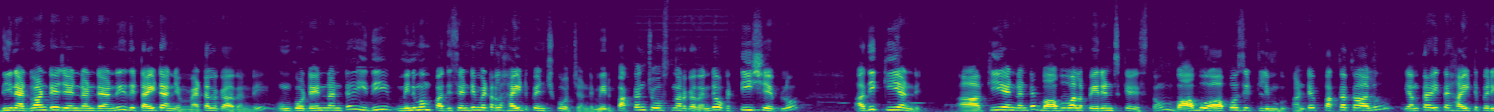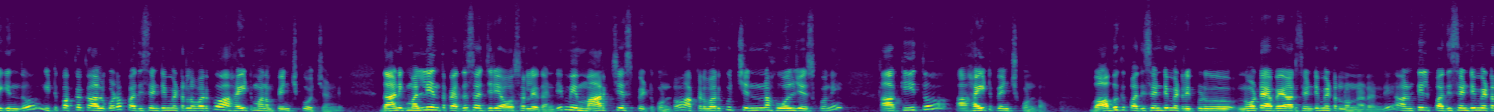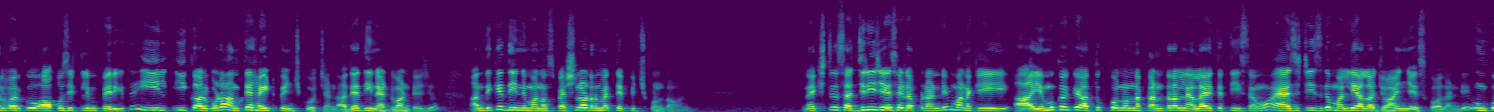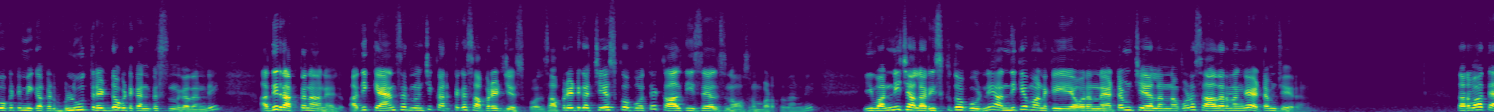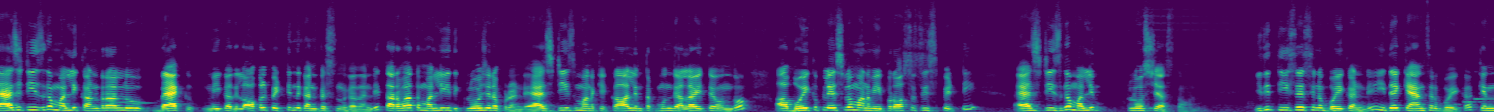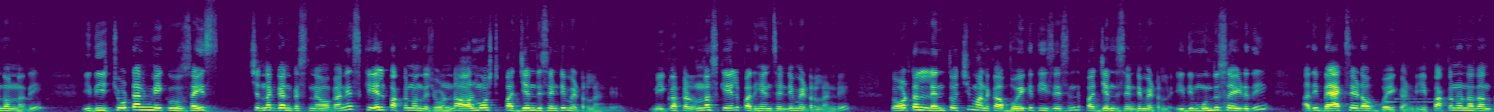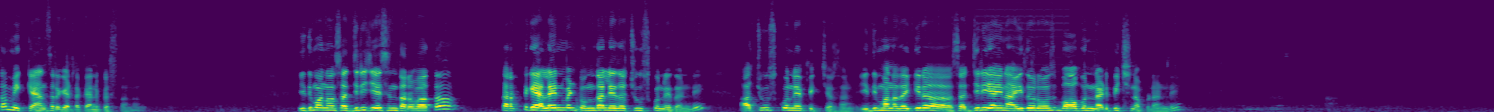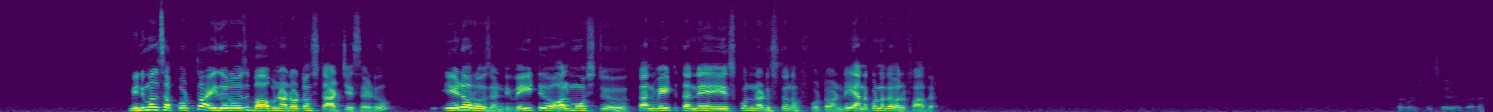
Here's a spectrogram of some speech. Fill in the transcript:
దీని అడ్వాంటేజ్ ఏంటంటే అండి ఇది టైటానియం మెటల్ కాదండి. ఇంకోటి ఏంటంటే ఇది మినిమం పది సెంటీమీటర్ల హైట్ పెంచుకోవచ్చండి. మీరు పక్కన చూస్తున్నారు కదండి ఒక టీ షేప్లో. అది కీ అండి. ఆ కీ ఏంటంటే బాబు వాళ్ళ పేరెంట్స్కే ఇస్తాం. బాబు ఆపోజిట్ లింబ్. అంటే పక్క కాలు ఎంత అయితే హైట్ పెరిగిందో ఇటు పక్క కాలు కూడా పది సెంటీమీటర్ల వరకు ఆ హైట్ మనం పెంచుకోవచ్చండి. దానికి మళ్ళీ ఇంత పెద్ద సర్జరీ అవసరం లేదండి. మేము మార్క్ చేసి పెట్టుకుంటాం. అక్కడ వరకు చిన్న హోల్ చేసుకొని ఆ కీతో ఆ హైట్ పెంచుకుంటాం. బాబుకి పది సెంటీమీటర్ ఇప్పుడు నూట యాభై ఆరు సెంటీమీటర్లు ఉన్నాడండి. అంటిల్ పది సెంటీమీటర్ల వరకు ఆపోజిట్ లింబ్ పెరిగితే ఈ ఈ కాలు కూడా అంతే హైట్ పెంచుకోవచ్చండి. అదే దీని అడ్వాంటేజ్ అందుకే దీన్ని మనం స్పెషల్ ఆర్డర్ మీద తెప్పించుకుంటామండి. నెక్స్ట్ సర్జరీ చేసేటప్పుడు అండి మనకి ఆ ఎముకకి అతుక్కొని ఉన్న కండరాలను ఎలా అయితే తీసామో యాజ్ ఇట్ ఈస్గా మళ్ళీ అలా జాయిన్ చేసుకోవాలండి. ఇంకొకటి మీకు అక్కడ బ్లూ థ్రెడ్ ఒకటి కనిపిస్తుంది కదండి అది రక్తనాణాలు అది క్యాన్సర్ నుంచి కరెక్ట్గా సపరేట్ చేసుకోవాలి. సపరేట్గా చేసుకోకపోతే కాలు తీసేయాల్సిన అవసరం పడుతుందండి. ఇవన్నీ చాలా రిస్క్తో కూడినాయి అందుకే మనకి ఎవరన్నా అటెంప్ట్ చేయాలన్నా కూడా సాధారణంగా అటెంప్ట్ చేయరండి. తర్వాత యాజ్ ఇట్ ఈస్గా మళ్ళీ కండరాలు బ్యాక్ మీకు అది లోపల పెట్టింది కనిపిస్తుంది కదండి. తర్వాత మళ్ళీ ఇది క్లోజర్ అప్పుడు అండి. యాజ్ ఇట్ ఈజ్ మనకి కాల్ ఇంతకుముందు ఎలా అయితే ఉందో ఆ బొయ్క ప్లేస్లో మనం ఈ ప్రాసెసెస్ పెట్టి యాజ్ ఇట్ ఈస్గా మళ్ళీ క్లోజ్ చేస్తామండి. ఇది తీసేసిన బొయ్క అండి. ఇదే క్యాన్సర్ బొయ్క కింద ఉన్నది. ఇది చూడటానికి మీకు సైజ్ చిన్నగా కనిపిస్తుందేమో కానీ స్కేల్ పక్కన ఉంది చూడండి. ఆల్మోస్ట్ పద్దెనిమిది సెంటీమీటర్లు అండి. మీకు అక్కడ ఉన్న స్కేల్ పదిహేను సెంటీమీటర్లు అండి. టోటల్ లెంత్ వచ్చి మనకు ఆ బొయ్కి తీసేసింది పద్దెనిమిది సెంటీమీటర్లు. ఇది ముందు సైడ్ది అది బ్యాక్ సైడ్ ఆఫ్ బొయ్క్ అండి. ఈ పక్కన ఉన్నదంతా మీకు క్యాన్సర్ గడ్డ కనిపిస్తున్నది. ఇది మనం సర్జరీ చేసిన తర్వాత కరెక్ట్గా అలైన్మెంట్ ఉందా లేదా చూసుకునేదండి. ఆ చూసుకునే పిక్చర్స్ అండి. ఇది మన దగ్గర సర్జరీ అయిన ఐదో రోజు బాబుని నడిపించినప్పుడు అండి మినిమల్ సపోర్ట్తో ఐదో రోజు బాబు నడవటం స్టార్ట్ చేశాడు. ఏడో రోజు అండి వెయిట్ ఆల్మోస్ట్ తన వెయిట్ తనే వేసుకొని నడుస్తున్న ఫోటో అండి. అనుకున్నది వాళ్ళ ఫాదర్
